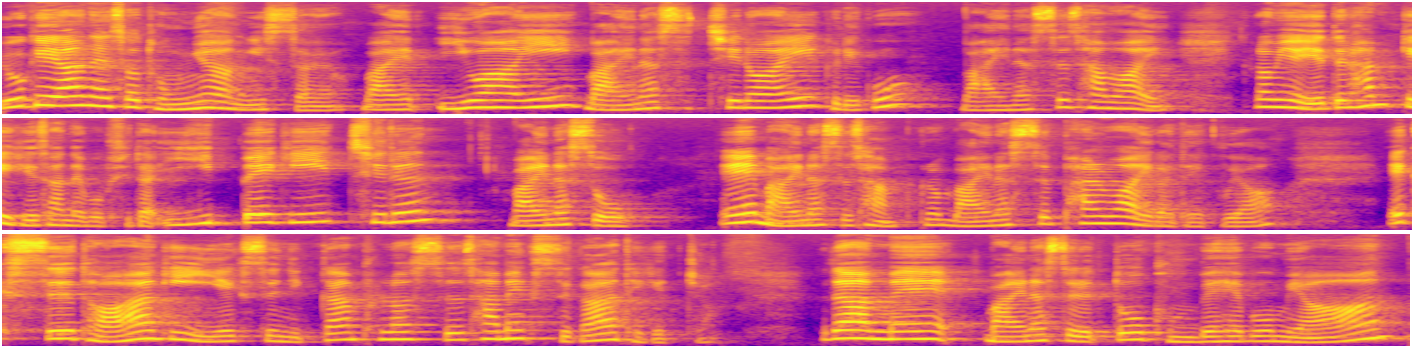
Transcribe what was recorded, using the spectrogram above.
요게 안에서 동료항이 있어요. 2y 마이너스 7y 그리고 마이너스 3y. 그러면 얘들 함께 계산해 봅시다. 2 빼기 7은 마이너스 5에 마이너스 3. 그럼 마이너스 8y가 되고요. x 더하기 2x니까 플러스 3x가 되겠죠. 그 다음에 마이너스를 또 분배해 보면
